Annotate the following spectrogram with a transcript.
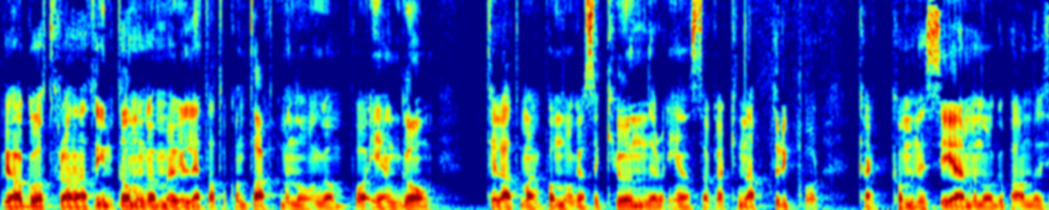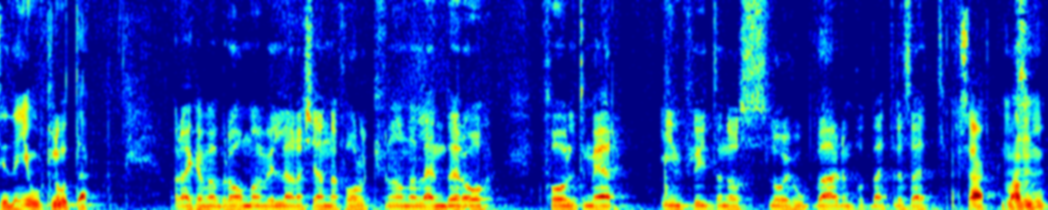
Vi har gått från att inte ha någon möjlighet att ta kontakt med någon på en gång till att man på några sekunder och enstaka knapptryck på kan kommunicera med någon på andra sidan jordklotet. Och det kan vara bra om man vill lära känna folk från andra länder och få lite mer inflytande och slå ihop världen på ett bättre sätt. Exakt, man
